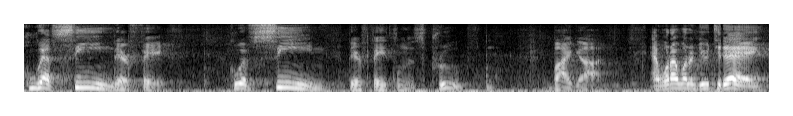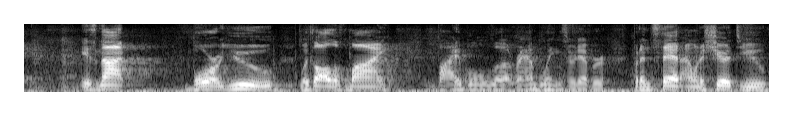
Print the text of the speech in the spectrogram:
who have seen their faith, who have seen their faithfulness proved by God. And what I want to do today is not bore you with all of my Bible uh, ramblings or whatever, but instead I want to share with you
